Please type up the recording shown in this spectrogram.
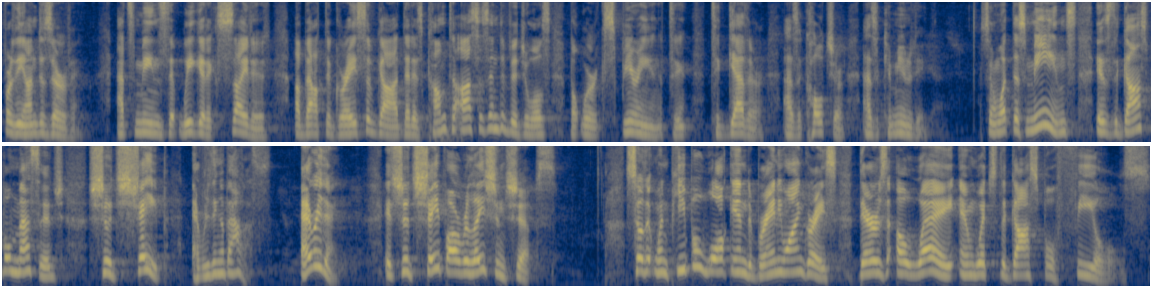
for the undeserving. That means that we get excited about the grace of God that has come to us as individuals, but we're experiencing it together as a culture, as a community. So, what this means is the gospel message should shape everything about us. Everything. It should shape our relationships so that when people walk into Brandywine Grace, there's a way in which the gospel feels.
